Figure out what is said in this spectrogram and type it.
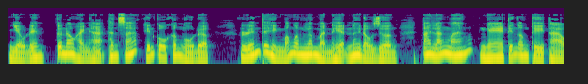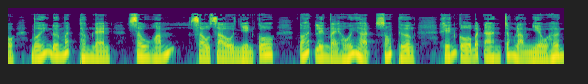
Nhiều đêm, cơn đau hành hạ thân xác khiến cô không ngủ được. Luyến thấy hình bóng ông Lâm ẩn hiện nơi đầu giường, tai láng máng, nghe tiếng ông thì thào với đôi mắt thâm đen, sâu hoắm, sâu sâu nhìn cô, toát lên vẻ hối hận, xót thương, khiến cô bất an trong lòng nhiều hơn.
